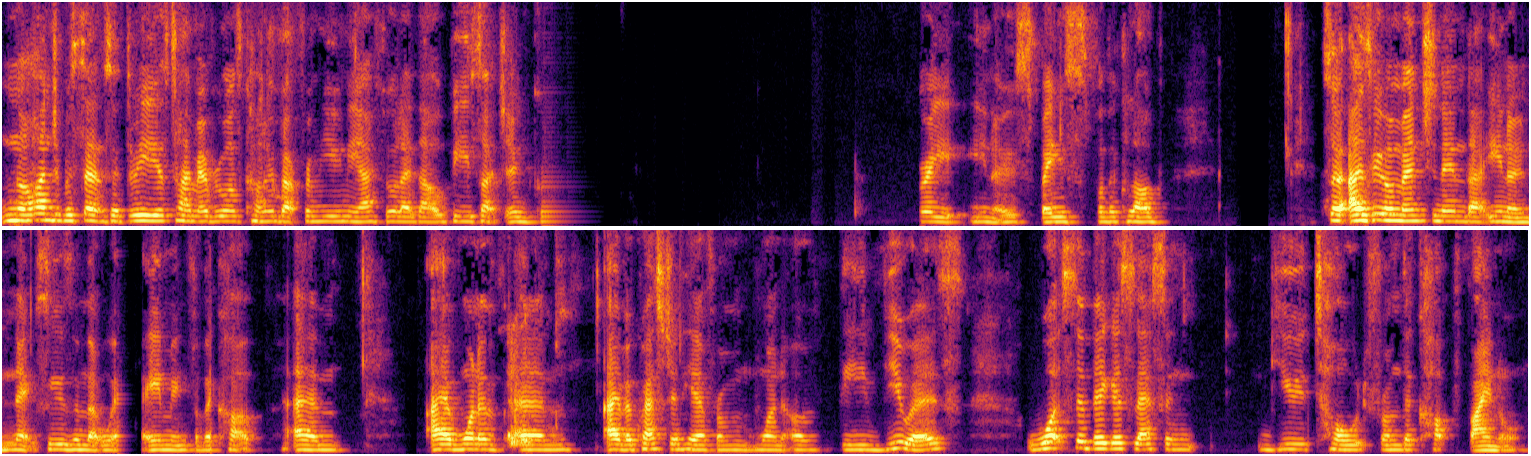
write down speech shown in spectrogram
No, hundred percent. So three years time, everyone's coming back from uni. I feel like that would be such a great, you know, space for the club. So as you were mentioning that, you know, next season that we're aiming for the cup. Um, I have one of um, I have a question here from one of the viewers. What's the biggest lesson you told from the cup final?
